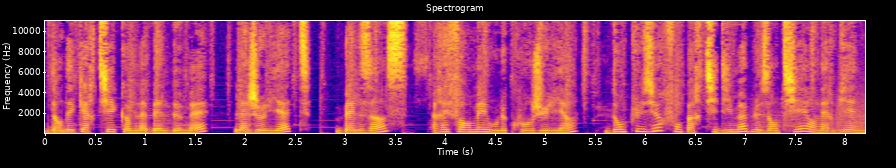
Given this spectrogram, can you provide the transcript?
dans des quartiers comme la Belle de Mai, la Joliette, Belzins, Réformé ou le Cours Julien, dont plusieurs font partie d'immeubles entiers en Airbnb.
